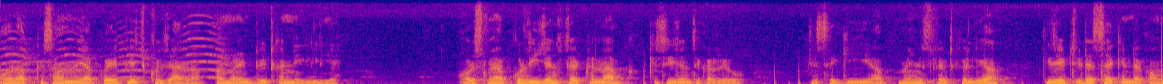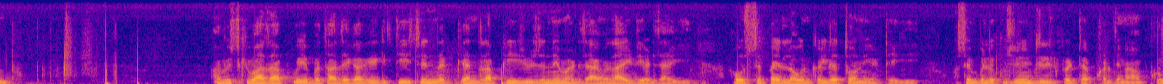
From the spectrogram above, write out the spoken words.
और आपके सामने आपका ये पेज खुल जाएगा परमानेंट डिलीट करने के लिए। और इसमें आपको रीजन सेलेक्ट करना, आप किस रीजन से कर रहे हो? जैसे कि अब मैंने सेलेक्ट कर लिया क्रिएटेड है सेकेंड अकाउंट अब इसके बाद आपको ये बता देगा कि, कि तीस दिन के अंदर आपकी यूज़र नेम हट जाएगा मतलब आईडी हट जाएगी। और उससे पहले लॉगिन कर लिया तो नहीं हटेगी। और सिंपली कुछ नहीं डिलीट पर टैप कर देना आपको।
